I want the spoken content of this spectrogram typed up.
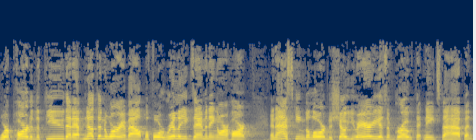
we're part of the few that have nothing to worry about before really examining our heart and asking the Lord to show you areas of growth that needs to happen.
